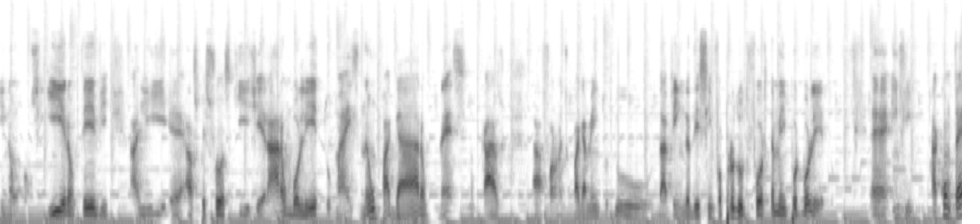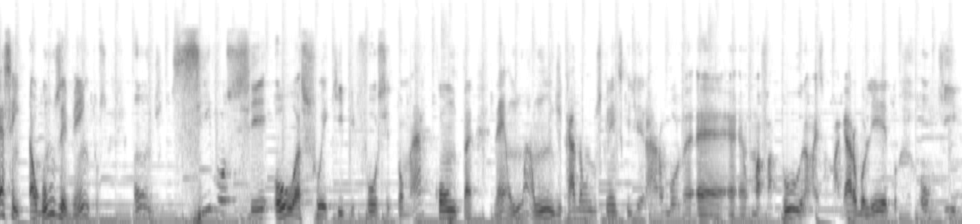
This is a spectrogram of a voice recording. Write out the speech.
e não conseguiram, teve ali é, as pessoas que geraram boleto, mas não pagaram, né? Se no caso a forma de pagamento do, da venda desse infoproduto for também por boleto. É, enfim, acontecem alguns eventos onde, se você ou a sua equipe fosse tomar conta, né, um a um, de cada um dos clientes que geraram é, é, é, uma fatura, mas não pagaram o boleto, ou que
